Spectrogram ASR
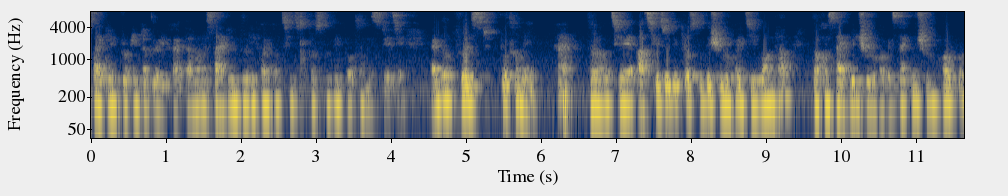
সাইক্লিন প্রোটিনটা তৈরি হয়। তার মানে সাইক্লিন তৈরি হয় হচ্ছে যে প্রস্তুতির প্রথম স্টেজে একদম ফার্স্ট প্রথমেই হ্যাঁ? ধরো হচ্ছে আজকে যদি প্রস্তুতি শুরু হয় জি ওয়ান ধাপ তখন সাইক্লিং শুরু হবে। সাইক্লিং শুরু হওয়ার পর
